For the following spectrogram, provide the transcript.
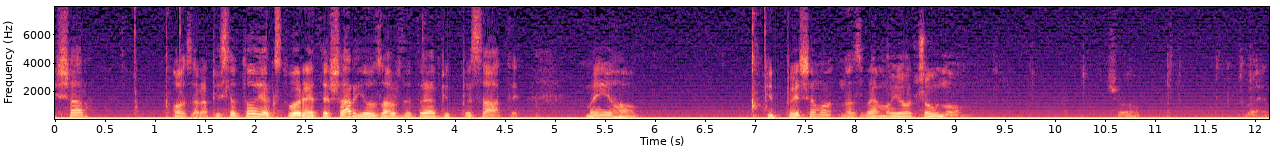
і шар озера. Після того, як створюєте шар, його завжди треба підписати. Ми його підпишемо, назвемо його човном. Човен.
